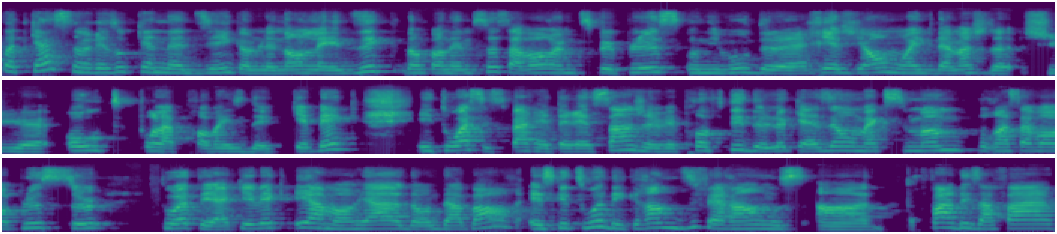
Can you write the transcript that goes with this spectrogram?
Podcast, c'est un réseau canadien, comme le nom l'indique. Donc, on aime ça savoir un petit peu plus au niveau de région. Moi, évidemment, je, suis euh, hôte pour la province de Québec. Et toi, c'est super intéressant. Je vais profiter de l'occasion au maximum pour en savoir plus sur toi, tu es à Québec et à Montréal. Donc, d'abord, est-ce que tu vois des grandes différences pour faire des affaires,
